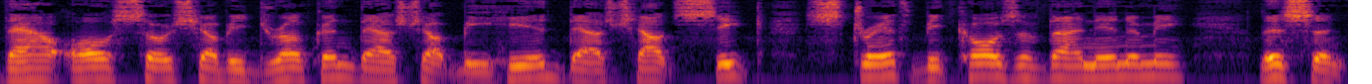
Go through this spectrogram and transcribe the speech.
Thou also shalt be drunken, thou shalt be hid, thou shalt seek strength because of thine enemy. Listen,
